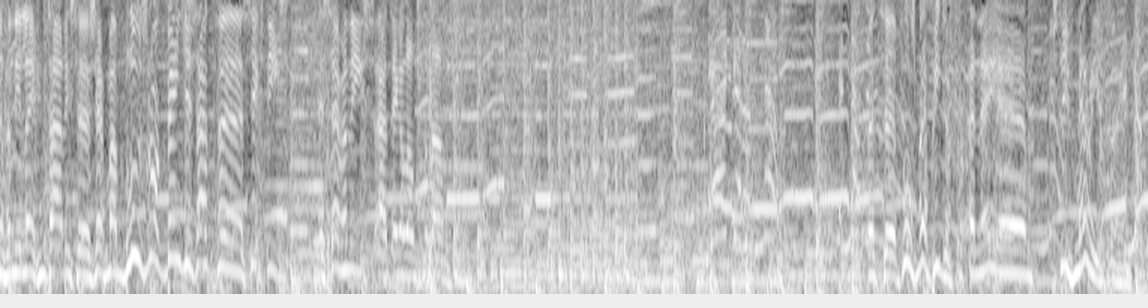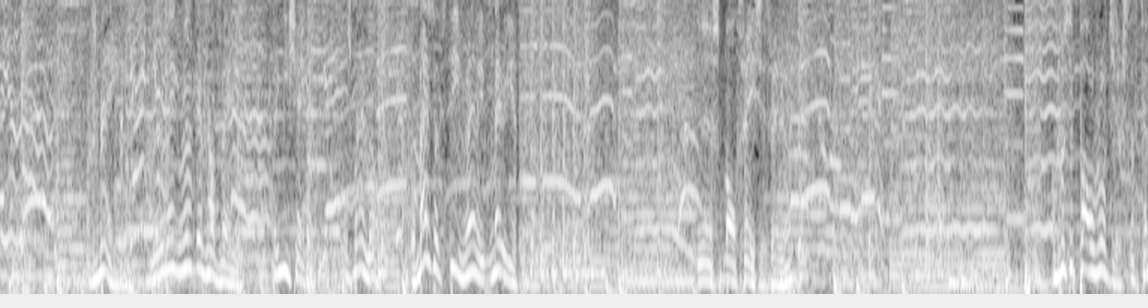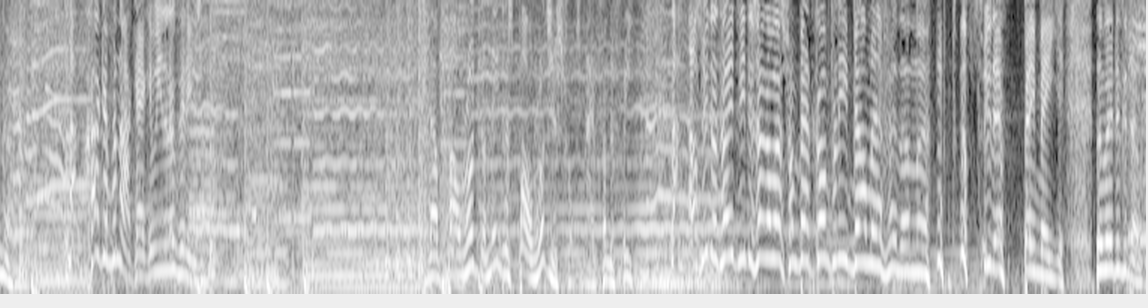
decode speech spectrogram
Een van die legendarische, zeg maar, bluesrock bandjes uit de 60s en 70s uit Engeland vandaan. Met eh, volgens mij Peter, Fr- eh, nee, eh, Steve Marriott. Dat wil ik, even afwegen. Dat weet ik niet zeker. Volgens mij wel. Voor mij is dat Steve Marri- Marriott. Eh, small Faces, weet je wel. Of was het Paul Rogers? Dat kan ook. Nou, ga ik even nakijken wie er ook weer zat. Nou, Paul Rogers. Nee, het was Paul Rogers volgens mij van The Free. Nou, als u dat weet wie de zanger was van Bad Company, bel me even. Dan uh, stuur even een pb'tje. Dan weet ik het ook.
